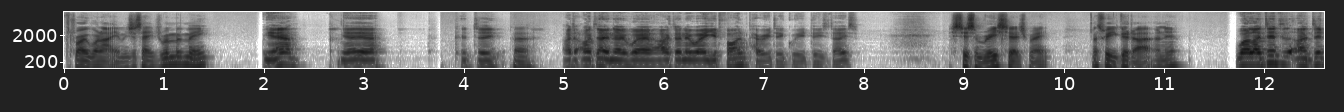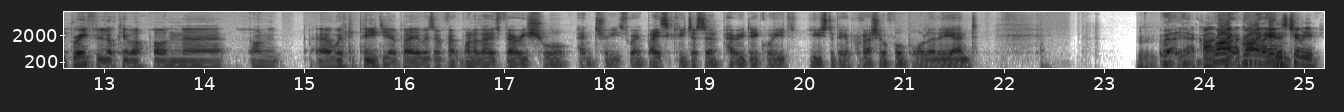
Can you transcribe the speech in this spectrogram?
throw one at him and just say, "Remember me?" Yeah, yeah, yeah. Could do. Uh, I, I don't know where I don't know where you'd find Perry Digweed these days. Just do some research, mate. That's what you're good at, aren't you? Well, I did. I did briefly look him up on uh, on uh, Wikipedia, but it was a, one of those very short entries where it basically just said Perry Digweed used to be a professional footballer. At the end. Mm. Yeah, I can't, right, I can't right in, there's too many.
